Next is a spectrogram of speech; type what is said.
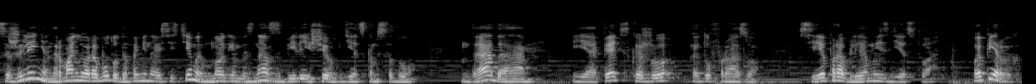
Сожалению, нормальную работу дофаминовой системы многим из нас сбили еще в детском саду. Да-да, я опять скажу эту фразу. Все проблемы из детства. Во-первых,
